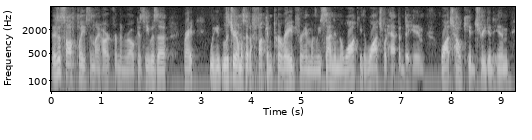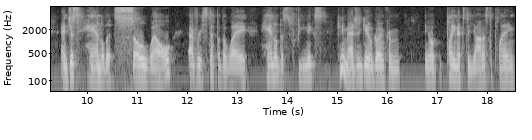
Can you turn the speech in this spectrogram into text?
there's a soft place in my heart for Monroe because he was a right. We literally almost had a fucking parade for him when we signed in Milwaukee to watch what happened to him, watch how Kidd treated him, and just handled it so well every step of the way. Handled this Phoenix can you imagine, you know, going from, you know, playing next to Giannis to playing,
